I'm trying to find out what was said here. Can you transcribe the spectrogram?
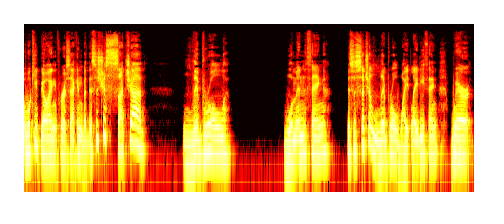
we'll keep going for a second, but this is just such a liberal woman thing. This is such a liberal white lady thing where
